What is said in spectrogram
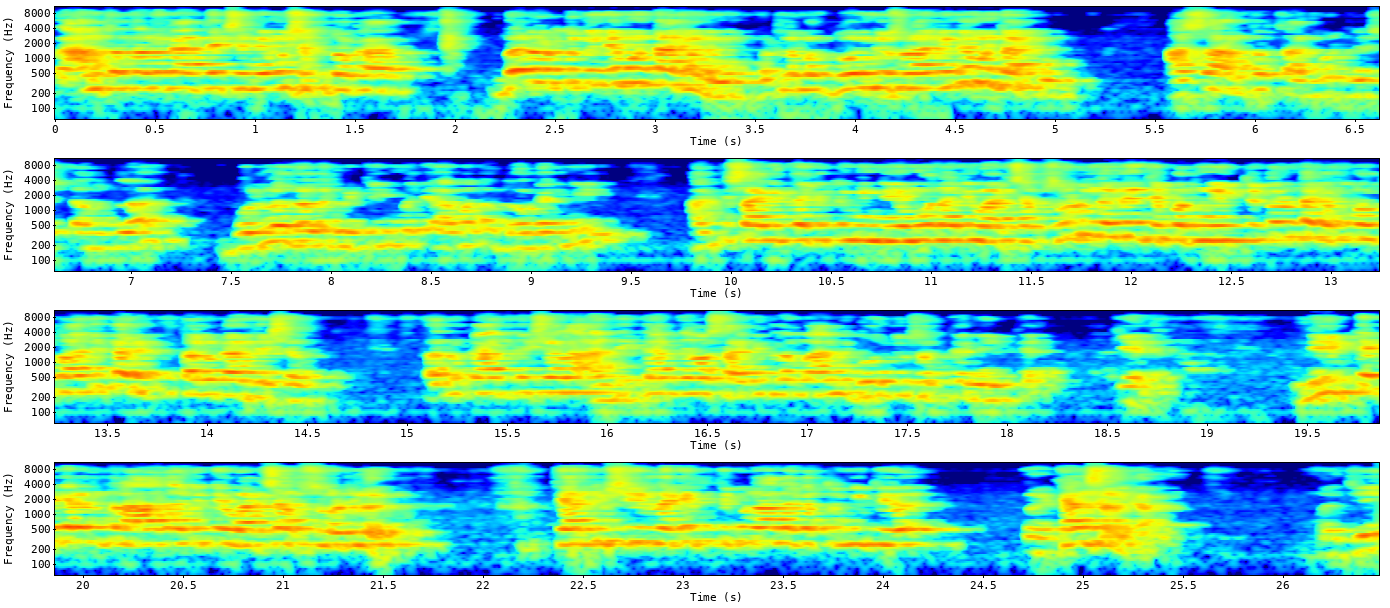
मग आमचा तालुका अध्यक्ष नेमू शकतो का? बरोबर तुम्ही नेमून टाका म्हणे म्हटलं मग दोन दिवसाला आम्ही नेमून टाकू. असं आमचं चांदवड रेस्ट हाऊसला बोलणं झालं मिटिंगमध्ये आम्हाला दोघांनी अगदी सांगितलं की तुम्ही नेमून आणि व्हॉट्सअप सोडून त्यांचे पद नियुक्त करून टाका. तुम्हाला तो अधिकार आहे तालुका अध्यक्ष. तालुका अध्यक्षाला अधिकार जेव्हा सांगितलं मग आम्ही दोन दिवसात त्या नियुक्त्या केल्या नियुक्त्या केल्यानंतर आज आम्ही ते व्हॉट्सअप सोडलं. त्या दिवशी लगेच तिकडून आलं का तुम्ही ते कॅन्सल करा. म्हणजे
